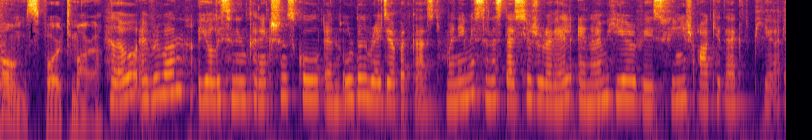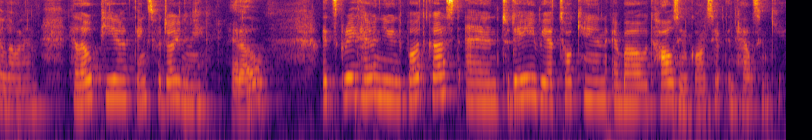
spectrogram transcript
Homes for Tomorrow. Hello, everyone. You're listening Connection School and Urban Radio podcast. My name is Anastasia Zhuravel, and I'm here with Finnish architect Pia Ilonen. Hello, Pia. Thanks for joining me. Hello. It's great having you in the podcast, and today we are talking about housing concept in Helsinki.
